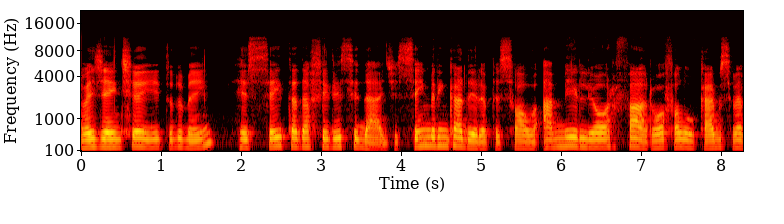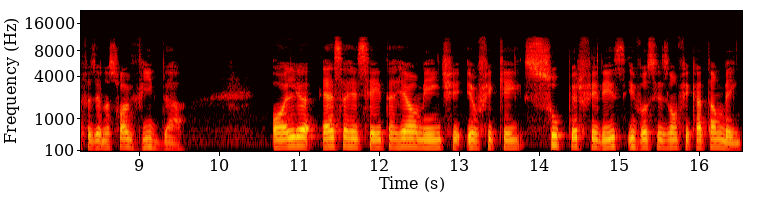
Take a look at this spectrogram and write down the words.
Oi, gente, e aí, tudo bem? Receita da felicidade, sem brincadeira, pessoal, a melhor farofa low carb você vai fazer na sua vida. Olha, essa receita realmente eu fiquei super feliz e vocês vão ficar também.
